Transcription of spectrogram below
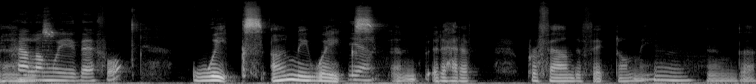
How long were you there for? weeks, only weeks, Yeah. and it had a profound effect on me. Mm. And uh,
